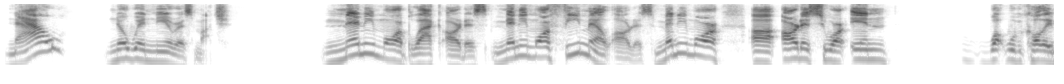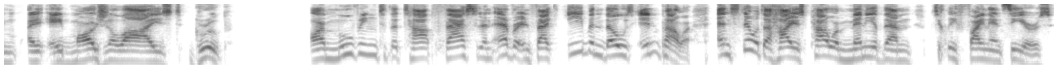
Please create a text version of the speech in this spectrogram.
Now, nowhere near as much. Many more black artists, many more female artists, many more uh, artists who are in what we would call a, a, a marginalized group are moving to the top faster than ever. In fact, even those in power, and still at the highest power, many of them, particularly financiers,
